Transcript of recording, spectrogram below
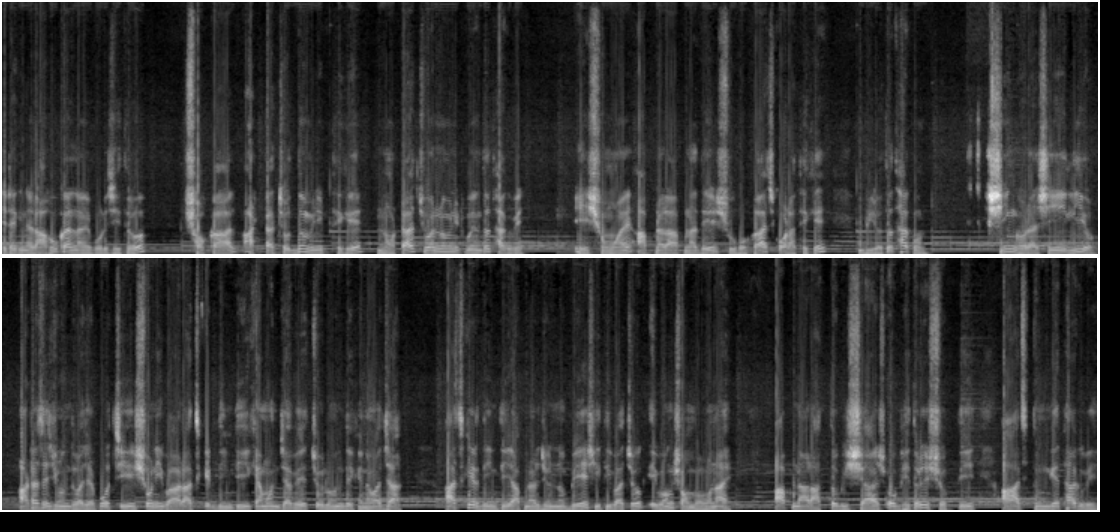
যেটা কিনা রাহুকাল নামে পরিচিত, সকাল আটটা চোদ্দ মিনিট থেকে নটা চুয়ান্ন মিনিট পর্যন্ত থাকবে। এই সময় আপনারা আপনাদের শুভ কাজ করা থেকে বিরত থাকুন। সিংহ রাশি, লিও, আঠাশে জুন দু হাজার পঁচিশ, শনিবার আজকের দিনটি কেমন যাবে চলুন দেখে নেওয়া যাক। আজকের দিনটি আপনার জন্য বেশ ইতিবাচক এবং সম্ভাবনায়। আপনার আত্মবিশ্বাস ও ভেতরের শক্তি আজ তুঙ্গে থাকবে।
